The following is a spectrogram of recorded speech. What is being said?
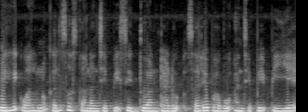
వెళ్ళి వాళ్ళను కలిసి వస్తానని చెప్పి సిద్ధు అంటాడు. సరే బాబు అని చెప్పి పిఏ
